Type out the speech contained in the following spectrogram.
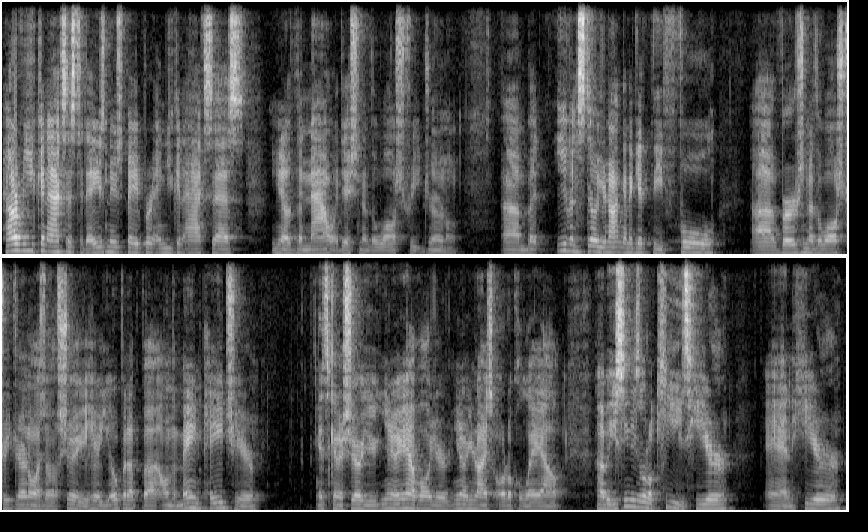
However, you can access today's newspaper and you can access, you know, the now edition of the Wall Street Journal. Um, but even still, you're not going to get the full uh, version of the Wall Street Journal, as I'll show you here. You open up uh, on the main page here it's going to show you, you know, you have all your, you know, your nice article layout. Uh, but you see these little keys here and here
